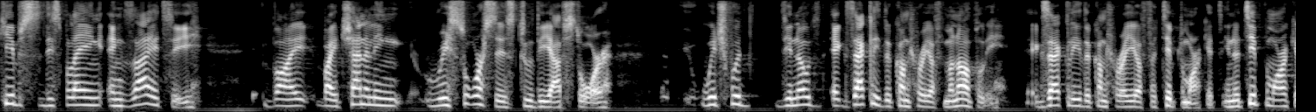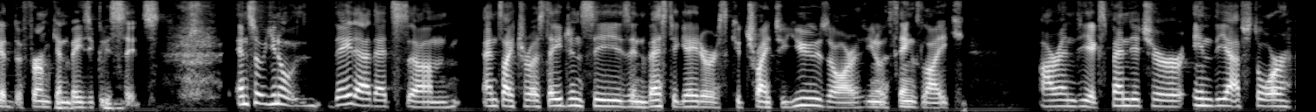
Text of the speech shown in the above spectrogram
keeps displaying anxiety by by channeling resources to the app store, which would denote exactly the contrary of monopoly, exactly the contrary of a tipped market. In a tipped market, the firm can basically mm-hmm. sit. And so, you know, data that's um, antitrust agencies, investigators could try to use are, you know, things like R&D expenditure in the App Store,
